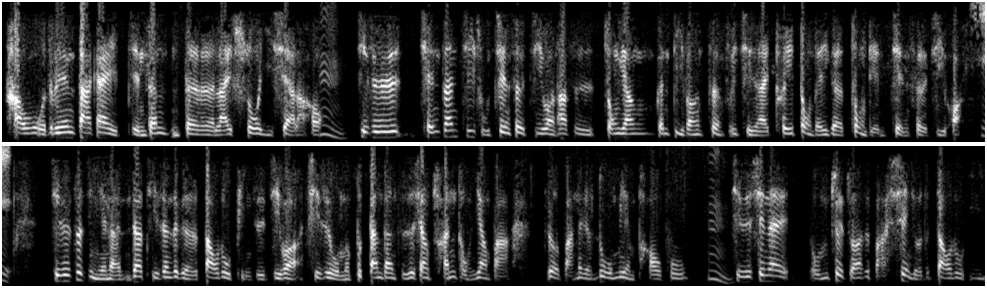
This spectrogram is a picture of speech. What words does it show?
好，我这边大概简单的来说一下了哈。嗯，其实前瞻基础建设计划，它是中央跟地方政府一起来推动的一个重点建设计划。是，其实这几年来，要提升这个道路品质计划，其实我们不单单只是像传统一样把就把那个路面刨铺。嗯，其实现在。我们最主要是把现有的道路以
